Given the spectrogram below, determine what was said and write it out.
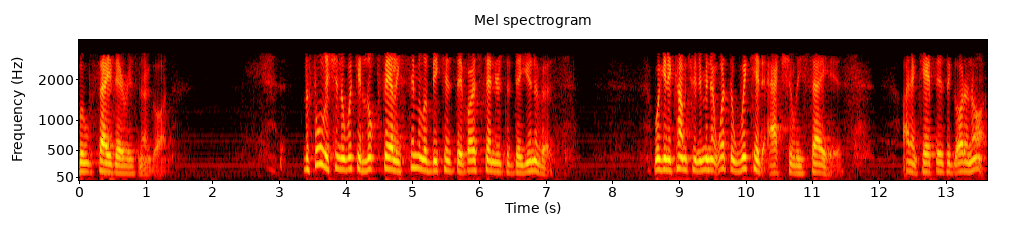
will say there is no God. The foolish and the wicked look fairly similar because they're both centers of their universe. We're going to come to in a minute what the wicked actually say is. I don't care if there's a God or not.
